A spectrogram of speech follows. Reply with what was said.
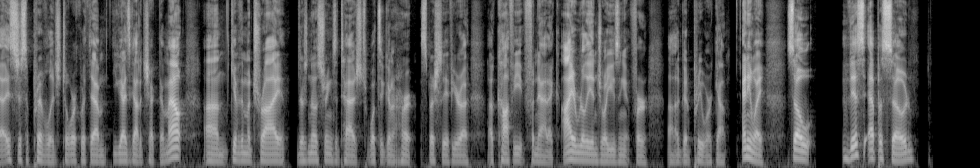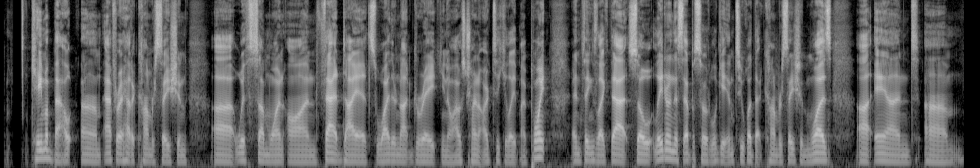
it's just a privilege to work with them. You guys got to check them out. Um, give them a try. There's no strings attached. What's it gonna hurt? Especially if you're a, a coffee fanatic. I really enjoy using it for a good pre workout. Anyway, so this episode came about um, after I had a conversation uh, with someone on fad diets, why they're not great. You know, I was trying to articulate my point and things like that. So later in this episode, we'll get into what that conversation was uh, and um,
